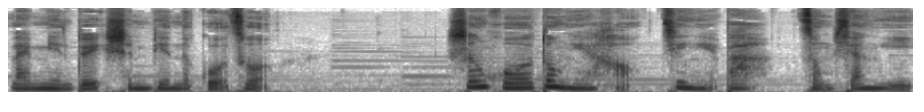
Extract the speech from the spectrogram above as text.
来面对身边的过错。生活动也好，静也罢，总相宜。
